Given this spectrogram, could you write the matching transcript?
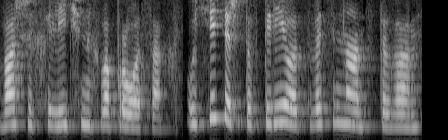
ваших личных вопросах. Учтите, что в период с 18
